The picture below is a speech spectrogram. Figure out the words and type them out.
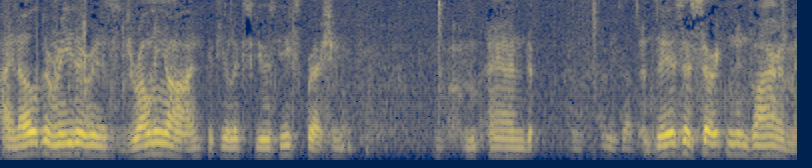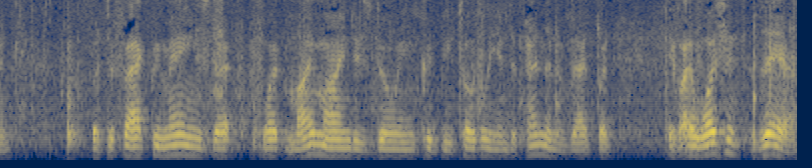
I know the reader is droning on, if you'll excuse the expression, and there's a certain environment, but the fact remains that what my mind is doing could be totally independent of that. But if I wasn't there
